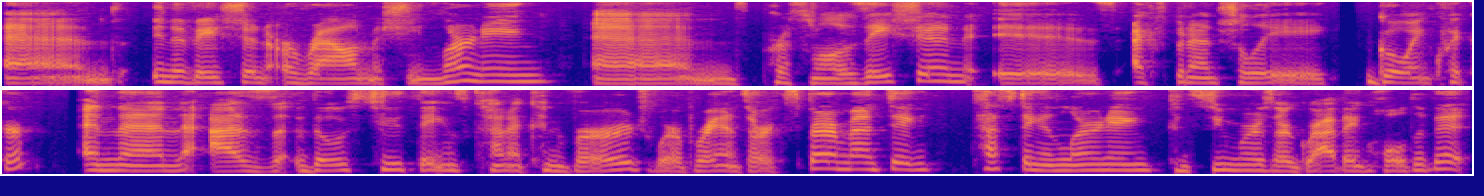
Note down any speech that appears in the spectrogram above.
and innovation around machine learning and personalization is exponentially going quicker. And then as those two things kind of converge, where brands are experimenting, testing and learning, consumers are grabbing hold of it,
